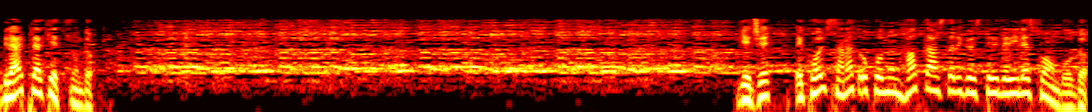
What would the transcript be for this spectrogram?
birer plaket sundu. Gece Ekol Sanat Okulu'nun halk dansları gösterileriyle son buldu.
